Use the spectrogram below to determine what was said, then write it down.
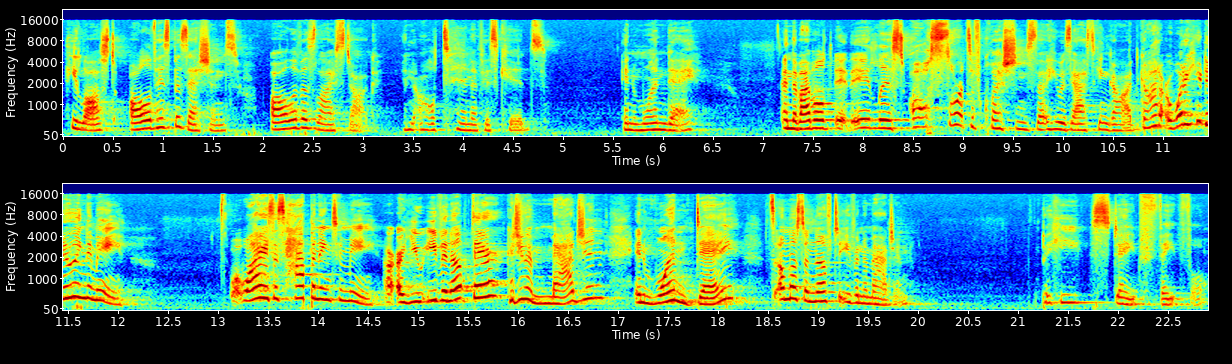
he lost all of his possessions, all of his livestock, and all 10 of his kids in one day? And the Bible, it, it lists all sorts of questions that he was asking God God, what are you doing to me? Why is this happening to me? Are you even up there? Could you imagine in one day? It's almost enough to even imagine. But he stayed faithful,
